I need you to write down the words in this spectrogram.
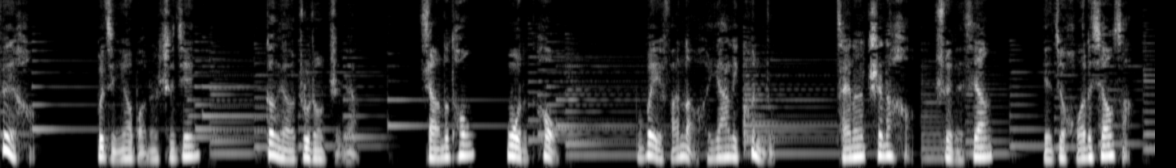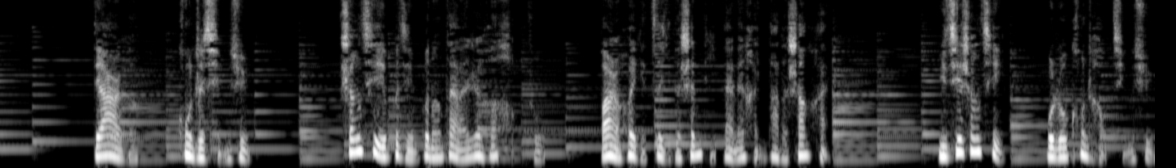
睡好，不仅要保证时间，更要注重质量。想得通，悟得透，不被烦恼和压力困住，才能吃得好，睡得香，也就活得潇洒。第二个，控制情绪。生气不仅不能带来任何好处，反而会给自己的身体带来很大的伤害。与其生气，不如控制好情绪，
